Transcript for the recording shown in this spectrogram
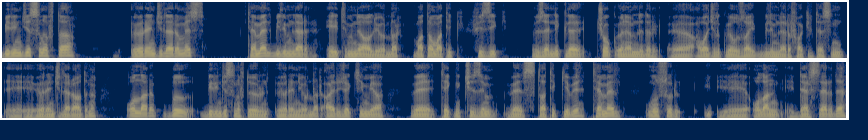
Birinci sınıfta öğrencilerimiz temel bilimler eğitimini alıyorlar. Matematik, fizik özellikle çok önemlidir e, Havacılık ve Uzay Bilimleri Fakültesinin e, öğrencileri adına. Onları bu birinci sınıfta öğren- öğreniyorlar. Ayrıca kimya ve teknik çizim ve statik gibi temel unsur e, olan dersleri de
